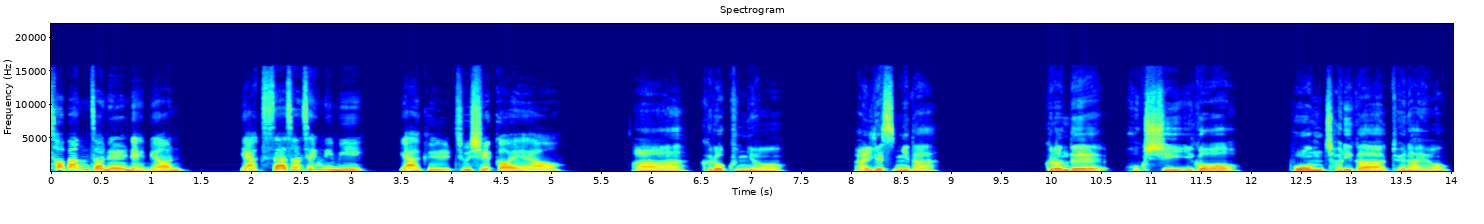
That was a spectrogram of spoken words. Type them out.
처방전을 내면 약사 선생님이 약을 주실 거예요. 아, 그렇군요. 알겠습니다. 그런데 혹시 이거 보험 처리가 되나요?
